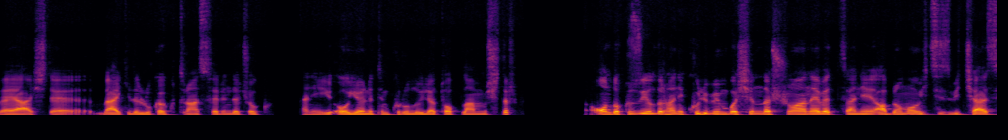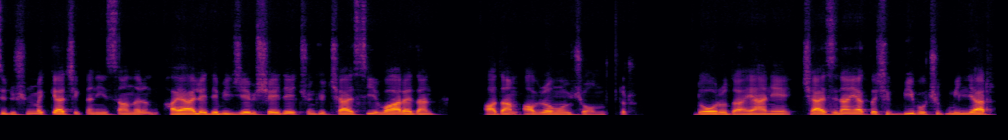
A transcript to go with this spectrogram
veya işte belki de Lukaku transferinde çok hani o yönetim kuruluyla toplanmıştır. 19 yıldır hani kulübün başında şu an evet hani Abramovich'siz bir Chelsea düşünmek gerçekten insanların hayal edebileceği bir şey değil. Çünkü Chelsea'yi var eden adam Abramovich olmuştur. Doğru da yani Chelsea'den yaklaşık 1,5 milyar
